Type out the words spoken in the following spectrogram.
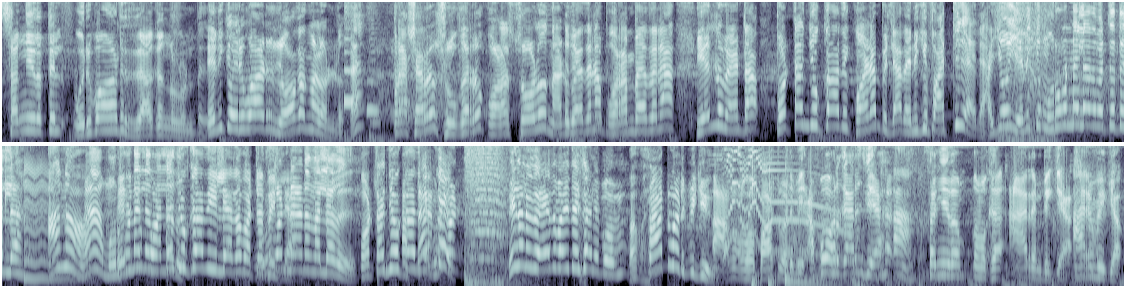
സംഗീതത്തിൽ ഒരുപാട് രാഗങ്ങളുണ്ട്. എനിക്ക് ഒരുപാട് രോഗങ്ങളുണ്ട്. പ്രഷർ ഷുഗർ കൊളസ്ട്രോൾ നടുവേദന പുറം വേദന എന്ന് വേണ്ട. പൊട്ടൻ ചുക്കാതി കുഴമ്പില്ലാതെ എനിക്ക് പറ്റുകയില്ല. അയ്യോ എനിക്ക് മുറുകൊണ്ടല്ലാതെ പറ്റത്തില്ല. ആണോ? മുറുകൊണ്ടല്ലാതെ എനിക്ക് പൊട്ടൻ നല്ലത്. ചുക്കാതി ഇല്ലാതെ പറ്റത്തില്ല. നല്ലത്. പൊട്ടൻ ചുക്കാതി നിങ്ങൾ ഇത് ഏത് വൈദ്യശാല ഇപ്പം പാട്ട് പഠിപ്പിക്കും. ആ, ഓ, പാട്ട് പഠിപ്പിക്കാം അപ്പൊ ഒരു കാര്യം ചെയ്യാം. ആ. സംഗീതം നമുക്ക് ആരംഭിക്കാം. ആരംഭിക്കാം.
